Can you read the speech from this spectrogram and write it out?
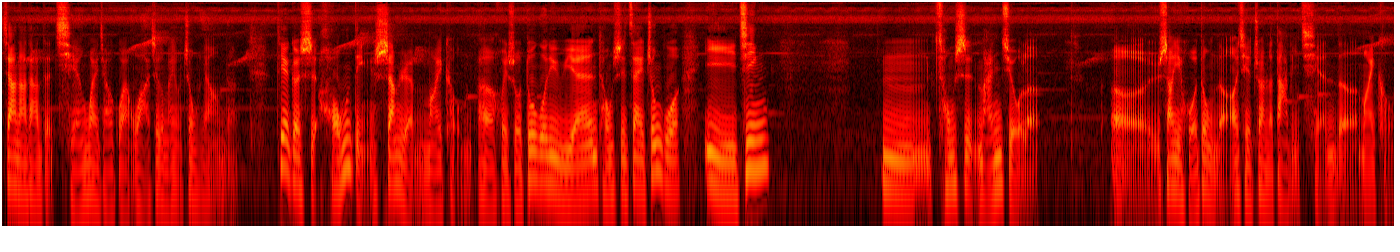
加拿大的前外交官，哇，这个蛮有重量的；第二个是红顶商人 Michael，呃，会说多国的语言，同时在中国已经嗯从事蛮久了。呃，商业活动的，而且赚了大笔钱的 Michael，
